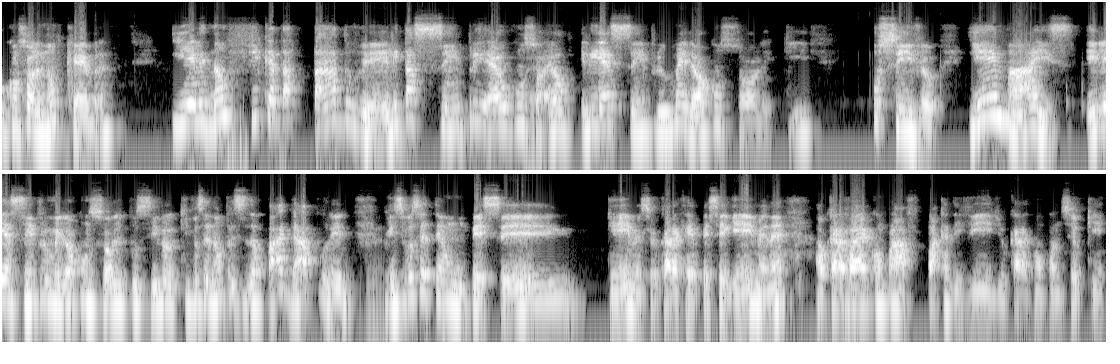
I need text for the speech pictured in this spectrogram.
o console não quebra e ele não fica datado, velho. Ele tá sempre é o console, é. É o, ele é sempre o melhor console que possível. E é mais, ele é sempre o melhor console possível que você não precisa pagar por ele. É. Porque se você tem um PC gamer, se o cara quer PC gamer, né? Aí o cara vai comprar uma placa de vídeo, o cara compra não sei o que.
